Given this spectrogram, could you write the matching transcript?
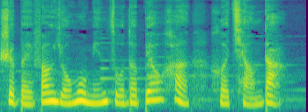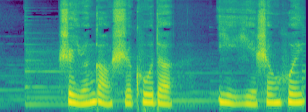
是北方游牧民族的彪悍和强大，是云冈石窟的熠熠生辉。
